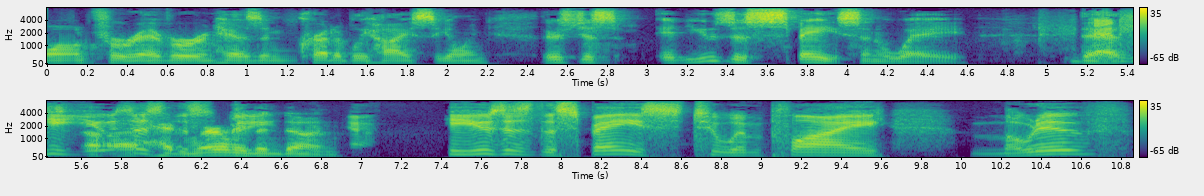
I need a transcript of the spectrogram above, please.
on forever and has incredibly high ceiling. There's just it uses space in a way that uh, had rarely space- been done. he uses the space to imply motive.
